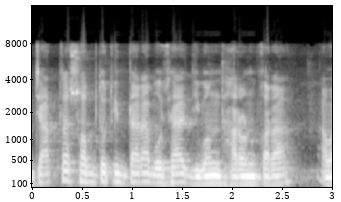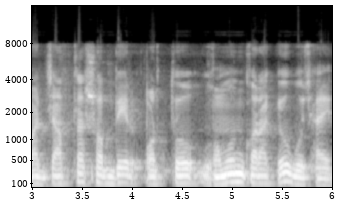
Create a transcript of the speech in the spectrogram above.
যাত্রা শব্দটির দ্বারা বোঝায় জীবন ধারণ করা, আবার যাত্রা শব্দের অর্থ গমন করাকেও বোঝায়।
